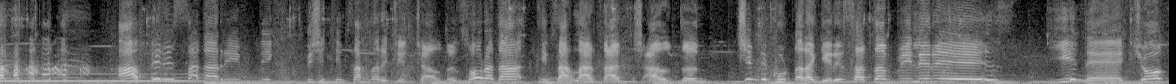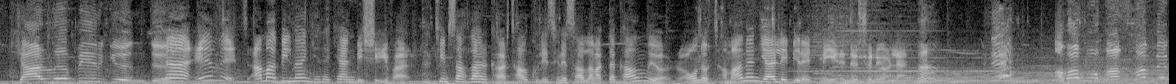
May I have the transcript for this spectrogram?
Aferin sana Riftik. Dişi timsahlar için çaldın. Sonra da timsahlardan çaldın. Şimdi kurtlara geri satabiliriz. yine çok karlı bir gündü. Ha, evet ama bilmen gereken bir şey var. Timsahlar Kartal Kulesi'ni sallamakta kalmıyor. Onu tamamen yerle bir etmeyi düşünüyorlar. Ha? Ne? Ama bu aslan ve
